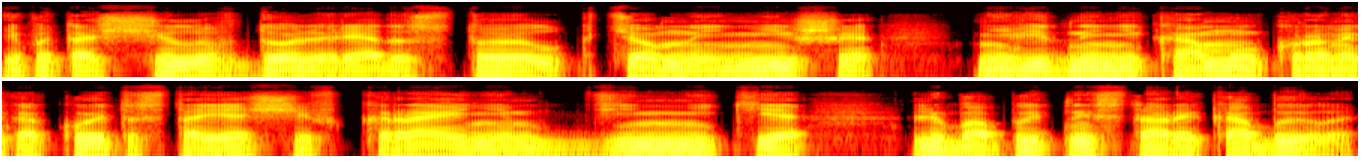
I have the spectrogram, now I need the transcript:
и потащила вдоль ряда стойл к темной нише, не видной никому, кроме какой-то стоящей в крайнем деннике любопытной старой кобылы.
